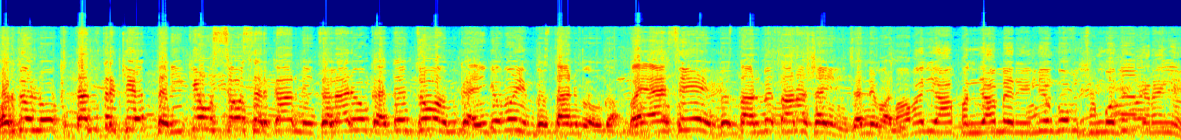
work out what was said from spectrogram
और जो लोकतंत्र के तरीके उससे वो सरकार नहीं चला रहे वो कहते हैं जो हम कहेंगे वो हिंदुस्तान में होगा। भाई ऐसे ही हिंदुस्तान में तानाशाही नहीं चलने वाली बाबा जी आप पंजाब में रैलियों को भी संबोधित करेंगे।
